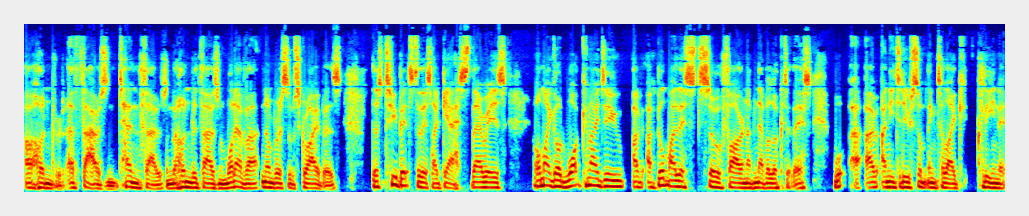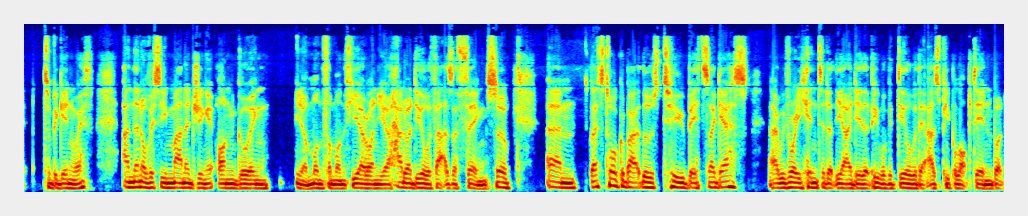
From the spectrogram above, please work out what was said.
a hundred, a thousand, ten thousand, a hundred thousand, whatever number of subscribers. There's two bits to this, I guess. There is, oh my god, what can I do? I've, I've built my list so far, and I've never looked at this. I, I, need to do something to like clean it to begin with, and then obviously managing it ongoing you know month on month year on year how do i deal with that as a thing? So um, let's talk about those two bits i guess. Uh, we've already hinted at the idea that people could deal with it as people opt in but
